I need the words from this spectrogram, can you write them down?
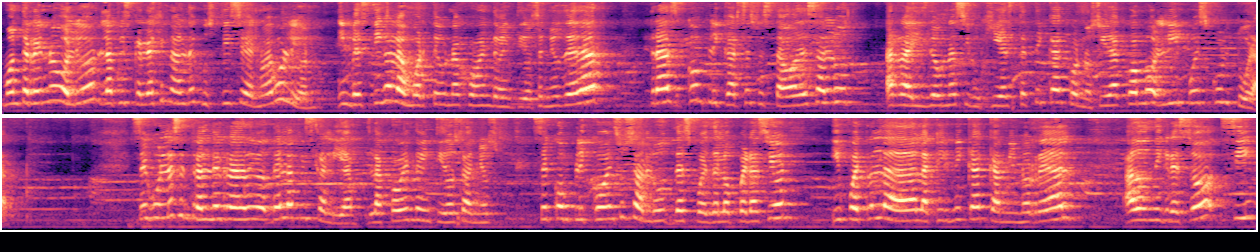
Monterrey, Nuevo León, la Fiscalía General de Justicia de Nuevo León investiga la muerte de una joven de 22 años de edad tras complicarse su estado de salud a raíz de una cirugía estética conocida como lipoescultura. Según la central del radio de la Fiscalía, la joven de 22 años se complicó en su salud después de la operación y fue trasladada a la clínica Camino Real, a donde ingresó sin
